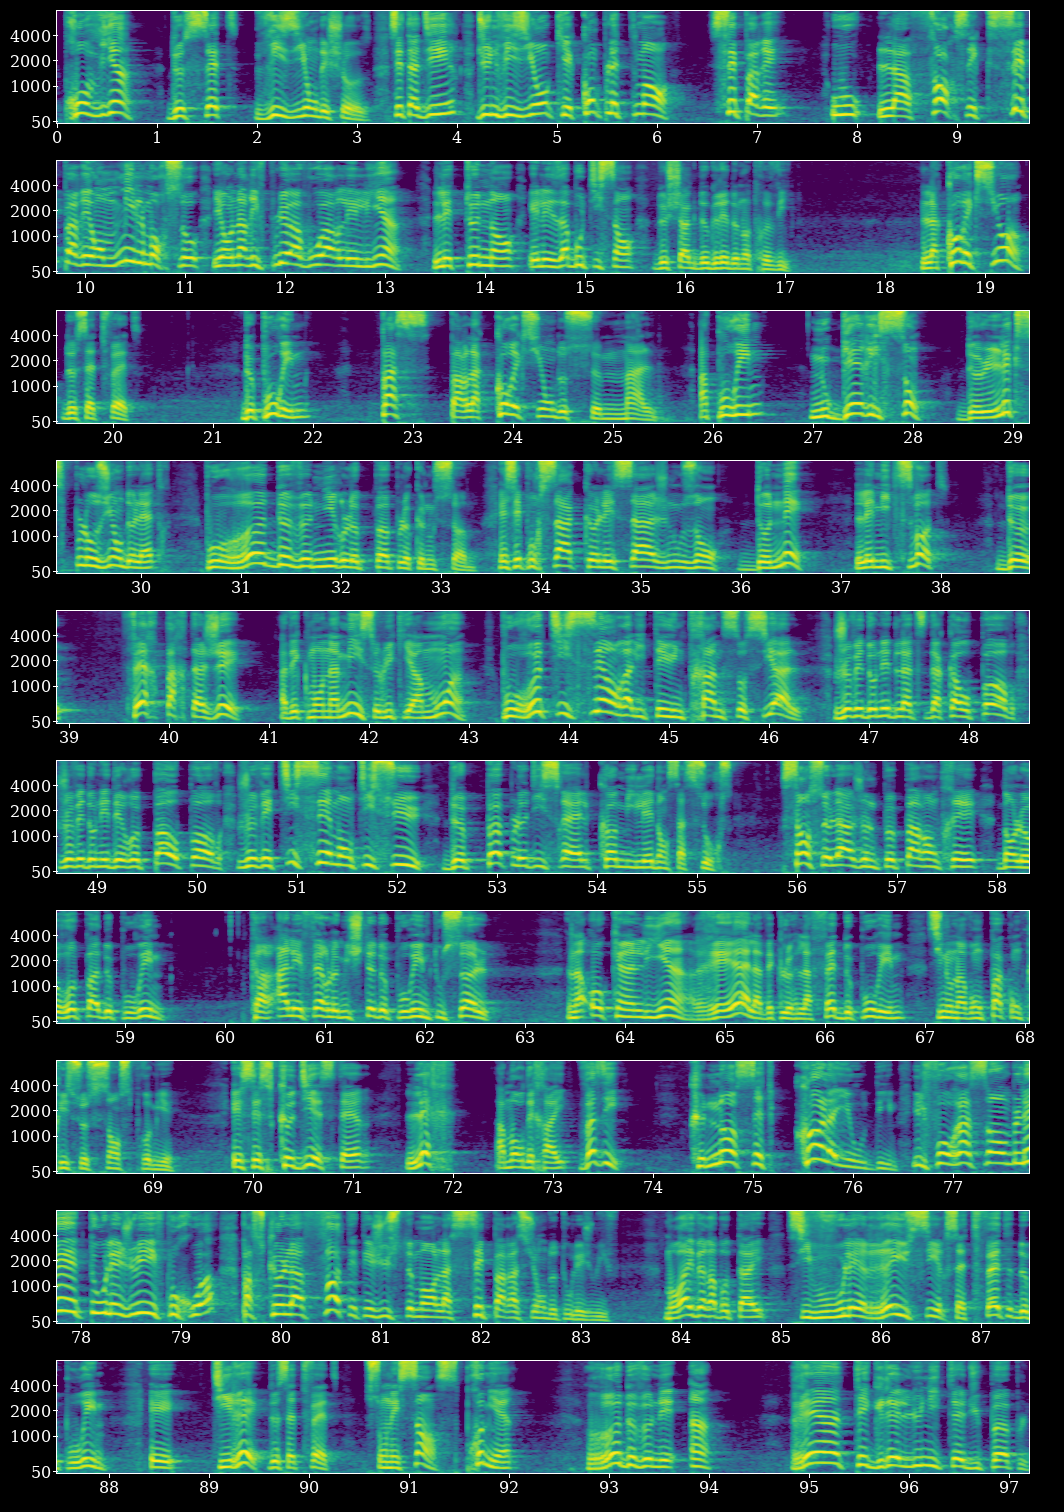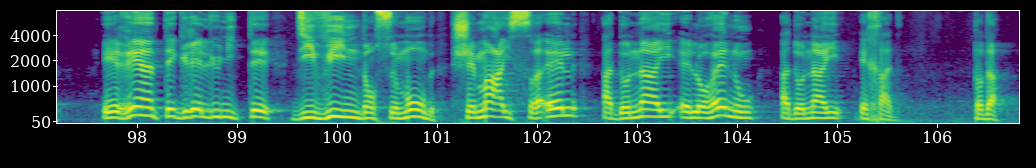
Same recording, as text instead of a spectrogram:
provient de cette vision des choses, c'est-à-dire d'une vision qui est complètement séparée, où la force est séparée en mille morceaux et on n'arrive plus à voir les liens, les tenants et les aboutissants de chaque degré de notre vie. La correction de cette fête de Purim passe par la correction de ce mal. À Purim, nous guérissons de l'explosion de l'être pour redevenir le peuple que nous sommes. Et c'est pour ça que les sages nous ont donné les mitzvot de faire partager avec mon ami, celui qui a moins, pour retisser en réalité une trame sociale. Je vais donner de la tzedaka aux pauvres, je vais donner des repas aux pauvres, je vais tisser mon tissu de peuple d'Israël comme il est dans sa source. Sans cela, je ne peux pas rentrer dans le repas de Purim car aller faire le michté de Purim tout seul n'a aucun lien réel avec la fête de Purim si nous n'avons pas compris ce sens premier. Et c'est ce que dit Esther, Lech à Mordechai, vas-y, Knosset kol Il faut rassembler tous les juifs. Pourquoi? Parce que la faute était justement la séparation de tous les juifs. Moraï Verabotai, si vous voulez réussir cette fête de Purim et tirer de cette fête son essence première, redevenez un, réintégrer l'unité du peuple et réintégrer l'unité divine dans ce monde. Shema Israël, Adonai Elohenu, אדוני אחד. תודה.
